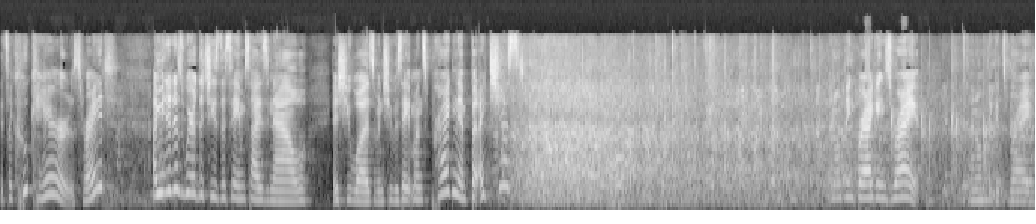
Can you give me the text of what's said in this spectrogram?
It's like, who cares, right? I mean, it is weird that she's the same size now as she was when she was eight months pregnant, but I just. I don't think bragging's right. I don't think it's right.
